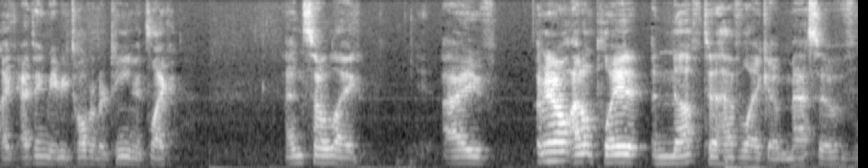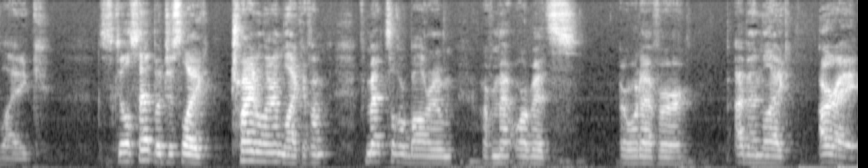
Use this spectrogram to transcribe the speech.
Like I think maybe twelve or thirteen. It's like, and so like I've I mean I don't I don't play it enough to have like a massive like skill set, but just like trying to learn like if I'm if I'm at Silver Ballroom or if I'm at Orbits or whatever, I've been like, all right,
